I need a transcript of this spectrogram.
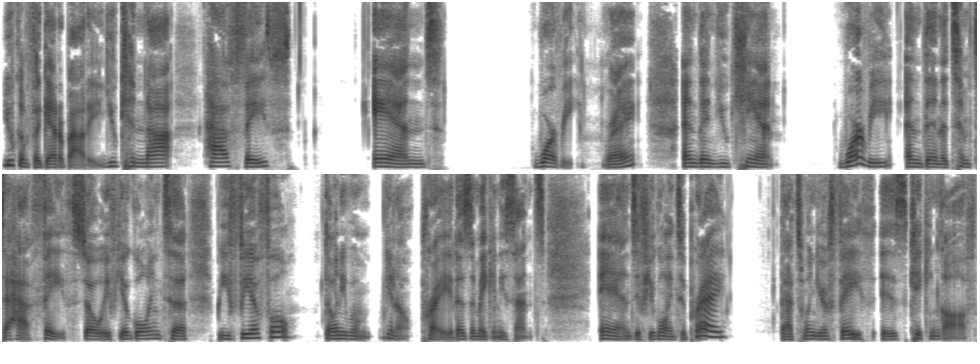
you can forget about it. You cannot have faith and worry, right? And then you can't worry and then attempt to have faith. So if you're going to be fearful, don't even, you know, pray. It doesn't make any sense. And if you're going to pray, that's when your faith is kicking off.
